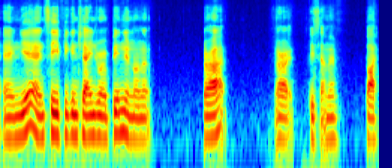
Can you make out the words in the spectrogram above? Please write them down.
And yeah, and see if you can change your opinion on it. All right? All right. Peace out, man. Bye.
